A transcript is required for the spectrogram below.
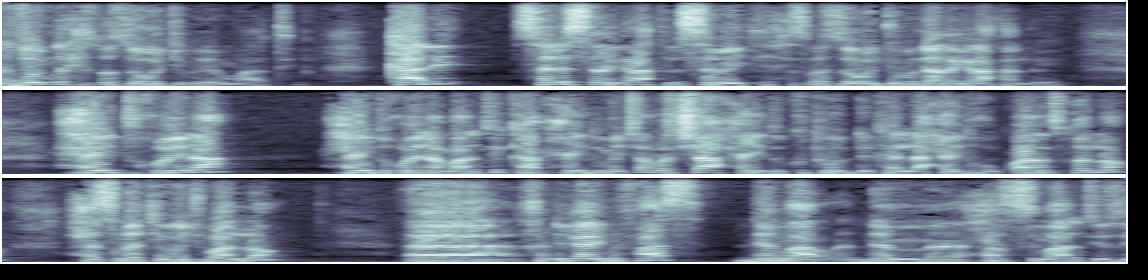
እዚኦም ግን ሕፅበት ዘወጅቡ እዮም ማለት እዩ ካሊእ ሰለስተ ነገራት ልሰበይቲ ሕፅበት ዘወጅቡላ ነገራት ኣሎ እዩ ሐይድ ኾይና ሐይዲ ኮይና ማለት እዩ ካብ ሐይዲ መጨረሻ ሐይዲ ክትውድእ ከላ ሐይዲ ክቋረፅ ከሎ ሕፅበት ይወጅባ ኣሎ ኽድጋይ ንፋስ ደም ደም ሕርሲ ማለት እዩ እዚ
